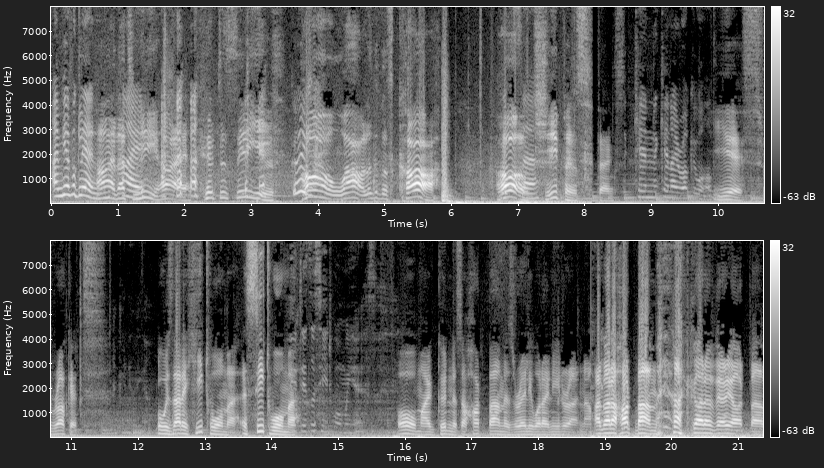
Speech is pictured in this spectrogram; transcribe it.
I'm here for Glen. Hi, that's Hi. me. Hi. Good to see you. Good. Oh, wow, look at this car. Oh, uh, jeepers. Thanks. Can can I rock your world? Yes, rocket. Okay, there we go. Oh, is that a heat warmer? A seat warmer? It is a seat warmer, yes. Oh my goodness, a hot bum is really what I need right now. I got a hot bum. I got a very hot bum.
